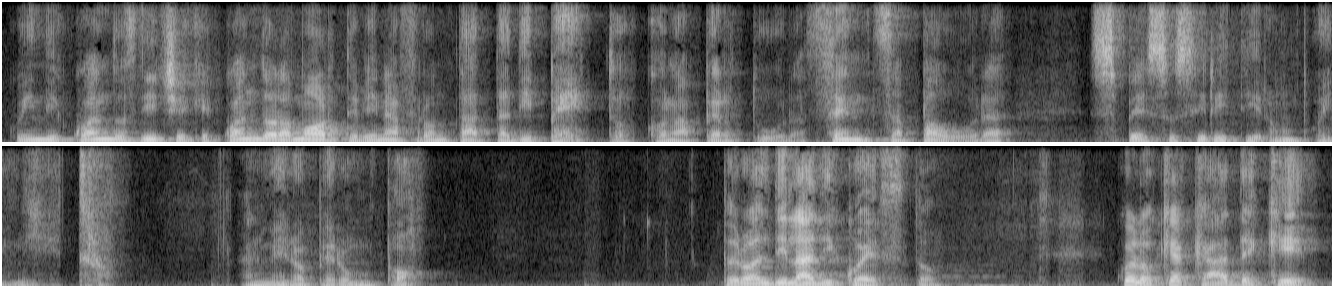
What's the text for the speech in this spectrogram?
Quindi quando si dice che quando la morte viene affrontata di petto, con apertura, senza paura, spesso si ritira un po' indietro, almeno per un po'. Però al di là di questo, quello che accade è che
